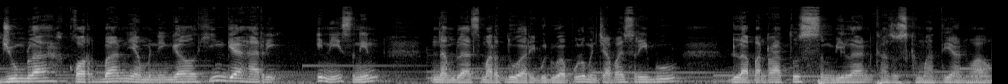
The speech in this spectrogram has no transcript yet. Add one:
jumlah korban yang meninggal hingga hari ini Senin 16 Maret 2020 mencapai 1809 kasus kematian. Wow.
